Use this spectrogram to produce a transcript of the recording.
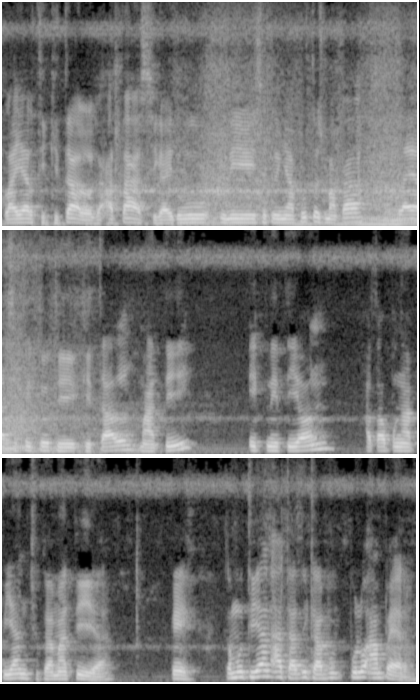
layar digital ke atas. Jika itu ini setunya putus maka layar speedo digital mati. Ignition atau pengapian juga mati ya. Oke kemudian ada 30 ampere.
